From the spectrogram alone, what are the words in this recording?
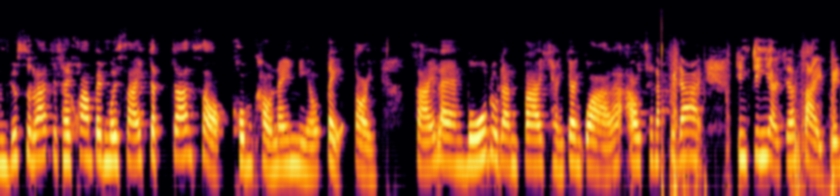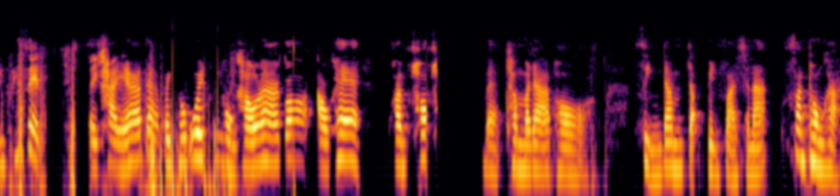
ำยุสุราชจะใช้ความเป็นมวยซ้ายจัดจ้านศอกคมเข่าในเหนียวเตะต่อยซ้ายแรงบู๊ดูดันปลายแข็งแกร่งกว่าแล้วเอาชนะไปได้ จริง ๆ อยากจะใส่เป็นพิเศษใส่ไข่นะคะแต่เป็นชกเวทีของเขานะคะก็เอาแค่ความชอบแบบธรรมดาพอ สิงห์ดำจะเป็นฝ่ายชนะ ฟันธงค่ะ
